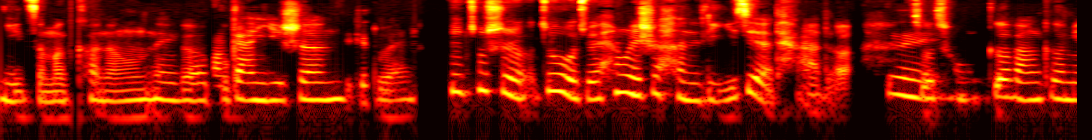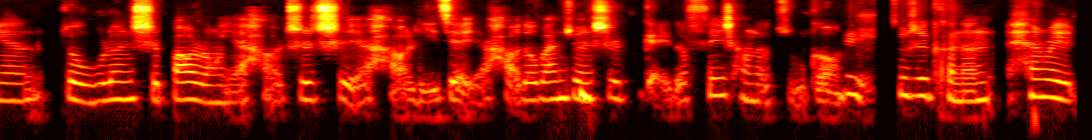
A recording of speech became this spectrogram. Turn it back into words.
你怎么可能那个不干医生？对，就就是就我觉得 Henry 是很理解他的，就从各方各面，就无论是包容也好，支持也好，理解也好，都完全是给的非常的足够。对就是可能 Henry。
